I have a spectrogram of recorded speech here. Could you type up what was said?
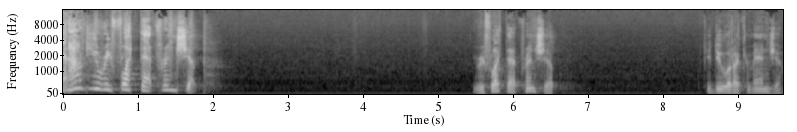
And how do you reflect that friendship? You reflect that friendship if you do what I command you.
